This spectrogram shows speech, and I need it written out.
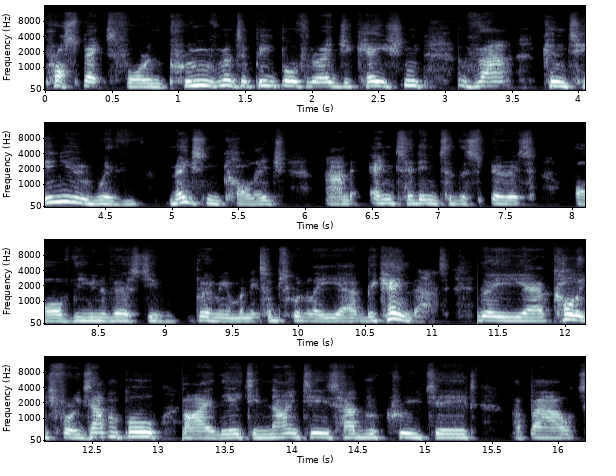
prospects for improvement of people through education, that continued with Mason College and entered into the spirit of the University of Birmingham when it subsequently uh, became that. The uh, college, for example, by the 1890s had recruited about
